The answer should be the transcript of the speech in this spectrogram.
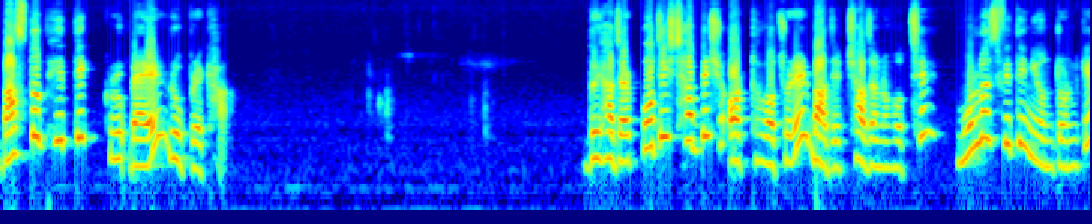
বাস্তব ভিত্তিক ব্যয়ের রূপরেখা। দুই হাজার পঁচিশ ছাব্বিশ অর্থ বছরের বাজেট সাজানো হচ্ছে মূল্যস্ফীতি নিয়ন্ত্রণকে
